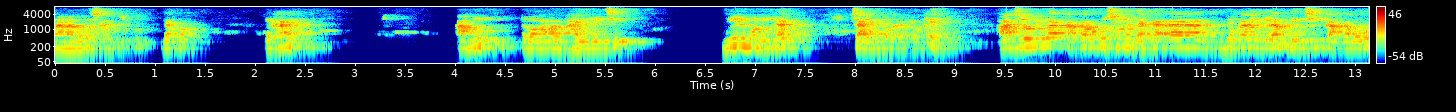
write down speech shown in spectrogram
নানাভাবে সাহায্য করি। দেখো, এখানে আমি এবং আমার ভাই গেছি নীলমণিকার চায়ের দোকানে ওকে আজ রবিবার কাকাবাবুর সঙ্গে দেখা দোকানে গেলাম, দেখছি কাকাবাবু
